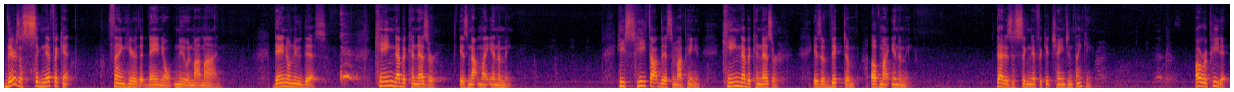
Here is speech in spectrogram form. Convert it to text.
There's a significant thing here that Daniel knew in my mind. Daniel knew this King Nebuchadnezzar is not my enemy. He, he thought this, in my opinion King Nebuchadnezzar is a victim of my enemy. That is a significant change in thinking. I'll repeat it.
